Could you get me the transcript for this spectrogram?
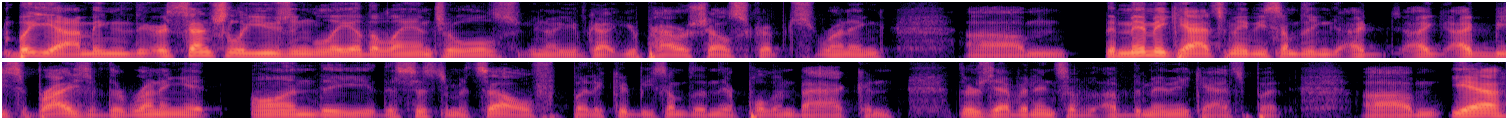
but yeah, I mean, they're essentially using lay of the land tools. You know, you've got your PowerShell scripts running. Um, the Mimikatz may be something I'd, I, I'd be surprised if they're running it on the the system itself, but it could be something they're pulling back, and there's evidence of, of the Mimikatz. But um, yeah,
